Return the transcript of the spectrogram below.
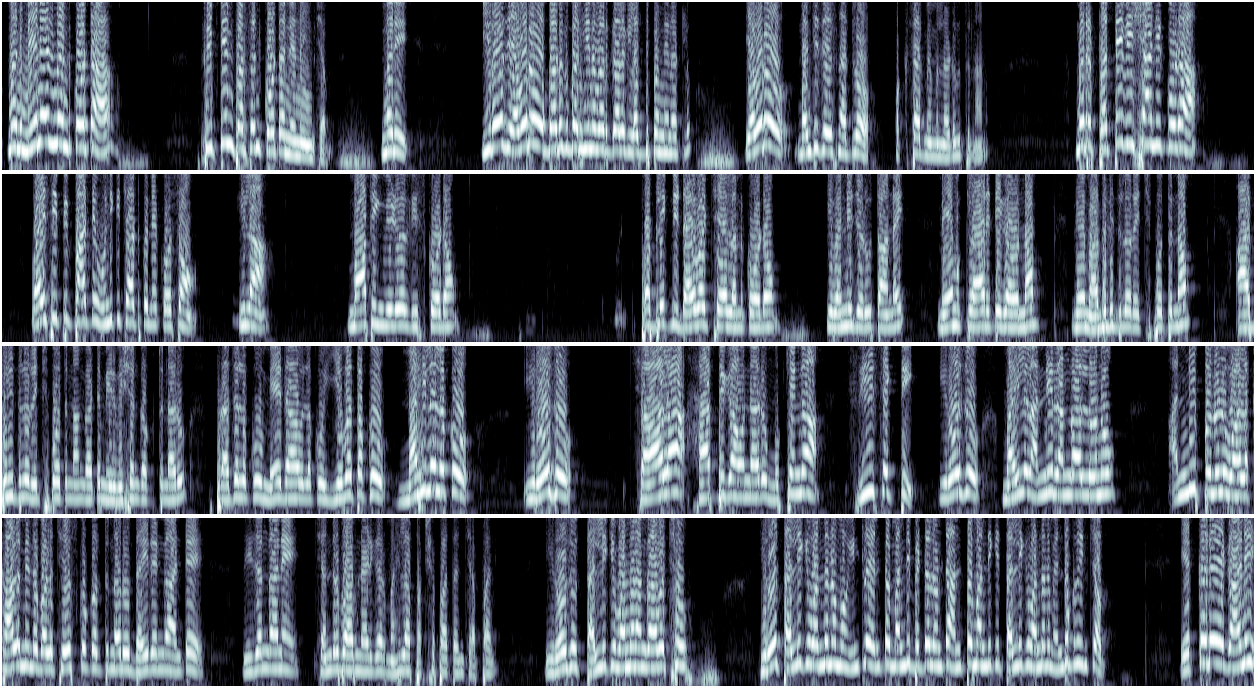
మరి management quota fifteen percent quota నిర్ణయించాం. మరి ఈరోజు ఎవరు బడుగు బలహీన వర్గాలకు లబ్ధి పొందినట్లు ఎవరు మంచి చేసినట్లు ఒకసారి మిమ్మల్ని అడుగుతున్నాను. మరి ప్రతి విషయానికి కూడా వైసీపీ పార్టీ ఉనికి చాటుకునే కోసం ఇలా మాఫింగ్ వీడియోలు తీసుకోవడం పబ్లిక్ని డైవర్ట్ చేయాలనుకోవడం ఇవన్నీ జరుగుతూ ఉన్నాయి మేము క్లారిటీగా ఉన్నాం. మేము అభివృద్ధిలో రెచ్చిపోతున్నాం. ఆ అభివృద్ధిలో రెచ్చిపోతున్నాం కాబట్టి మీరు విషయం కక్కుతున్నారు. ప్రజలకు మేధావులకు యువతకు మహిళలకు ఈరోజు చాలా హ్యాపీగా ఉన్నారు. ముఖ్యంగా స్త్రీశక్తి. ఈరోజు మహిళలు అన్ని రంగాల్లోనూ అన్ని పనులు వాళ్ళ కాళ్ళ మీద వాళ్ళు చేసుకోగలుగుతున్నారు. ధైర్యంగా అంటే నిజంగానే చంద్రబాబు నాయుడు గారు మహిళా పక్షపాతం చెప్పాలి. ఈరోజు తల్లికి వందనం కావచ్చు. ఈరోజు తల్లికి వందనము. ఇంట్లో ఎంతమంది బిడ్డలు ఉంటే అంతమందికి తల్లికి వందనం ఎందుకు ఇచ్చాం ఎక్కడే కానీ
